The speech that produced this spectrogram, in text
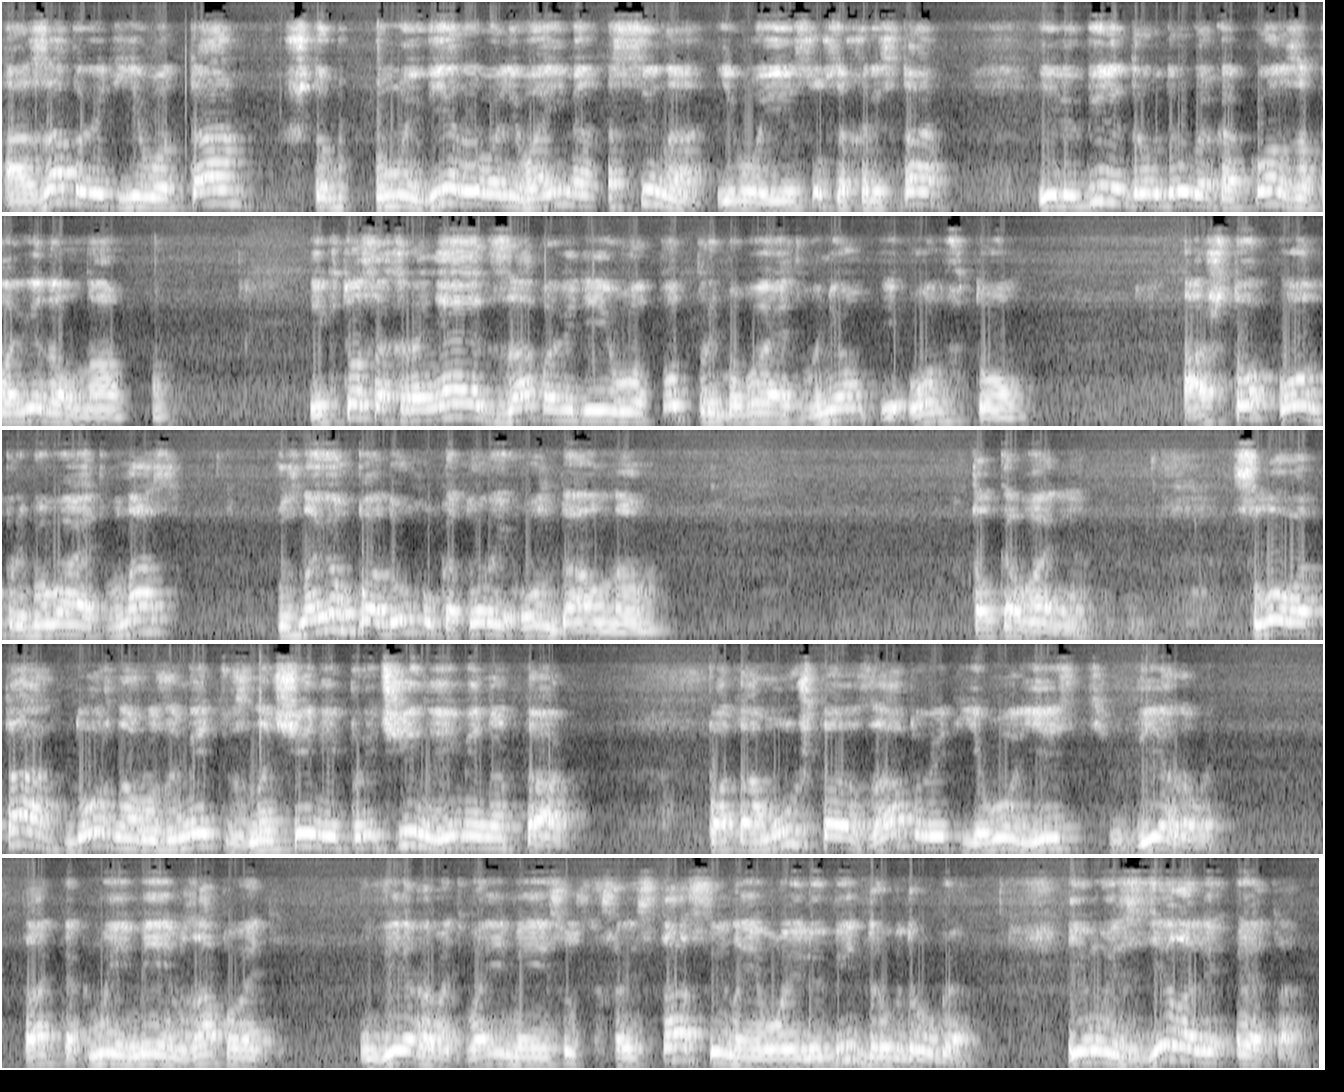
А заповедь его та, чтобы мы веровали во имя Сына Его Иисуса Христа и любили друг друга, как Он заповедал нам. И кто сохраняет заповеди Его, тот пребывает в Нем, и Он в том. А что Он пребывает в нас, узнаем по духу, который Он дал нам. Толкование. Слово «та» должно разуметь в значении причины именно так, потому что заповедь его есть веровать. Так как мы имеем заповедь веровать во имя Иисуса Христа, Сына Его, и любить друг друга, и мы сделали это,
